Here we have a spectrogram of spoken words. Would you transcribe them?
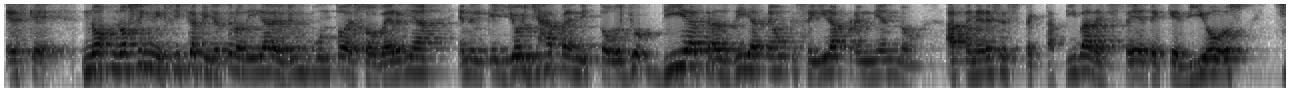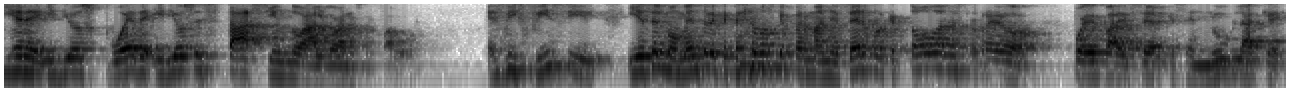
es que no, no significa que yo te lo diga desde un punto de soberbia en el que yo ya aprendí todo. Yo día tras día tengo que seguir aprendiendo a tener esa expectativa de fe de que Dios quiere y Dios puede y Dios está haciendo algo a nuestro favor. Es difícil y es el momento en el que tenemos que permanecer porque todo a nuestro alrededor puede parecer que se nubla, que,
